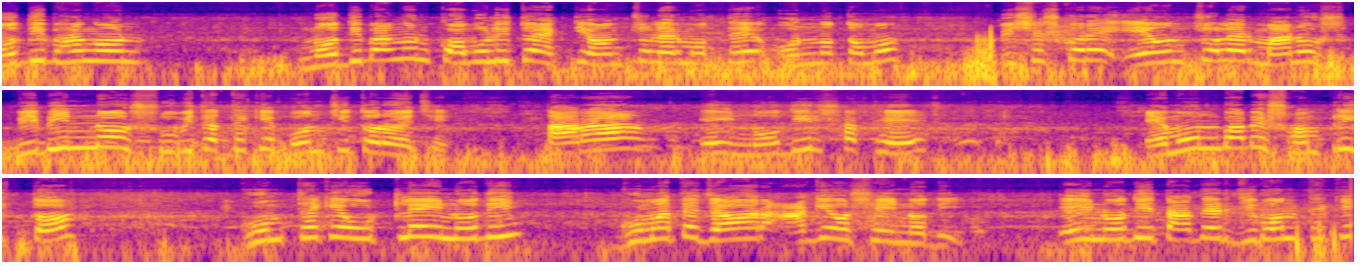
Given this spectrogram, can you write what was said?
নদী ভাঙন নদী ভাঙন কবলিত একটি অঞ্চলের মধ্যে অন্যতম। বিশেষ করে এই অঞ্চলের মানুষ বিভিন্ন সুবিধা থেকে বঞ্চিত রয়েছে। তারা এই নদীর সাথে এমনভাবে সম্পৃক্ত, ঘুম থেকে উঠলেই নদী, ঘুমাতে যাওয়ার আগেও সেই নদী। এই নদী তাদের জীবন থেকে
